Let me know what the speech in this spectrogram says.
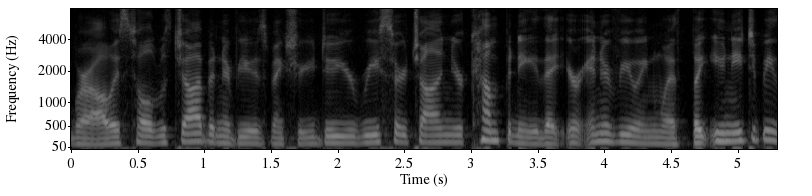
we're always told with job interviews, make sure you do your research on your company that you're interviewing with. But you need to be,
